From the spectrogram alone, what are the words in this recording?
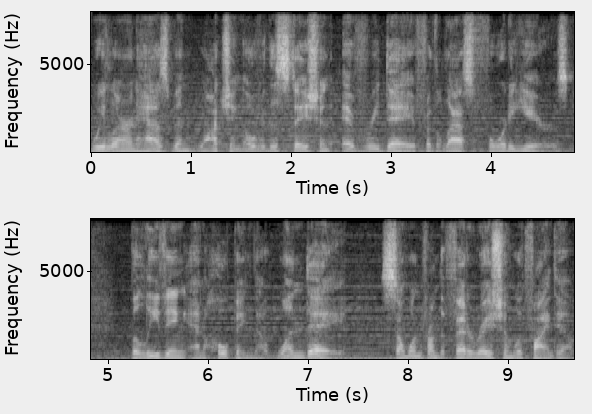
we learn has been watching over this station every day for the last 40 years, believing and hoping that one day someone from the Federation would find him.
